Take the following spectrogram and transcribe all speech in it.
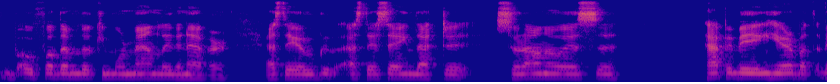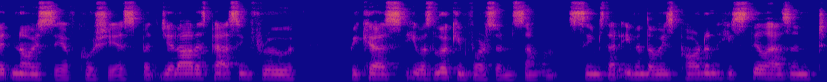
both of them looking more manly than ever, as they are, as they're saying that uh, Sorano is uh, happy being here, but a bit noisy. Of course she is. But Jellal is passing through because he was looking for a certain someone. Seems that even though he's pardoned, he still hasn't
